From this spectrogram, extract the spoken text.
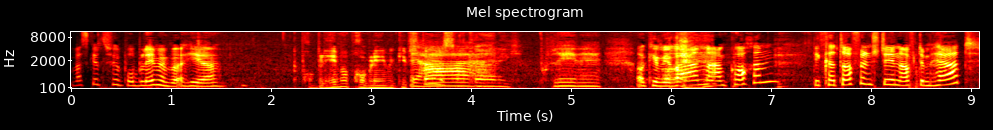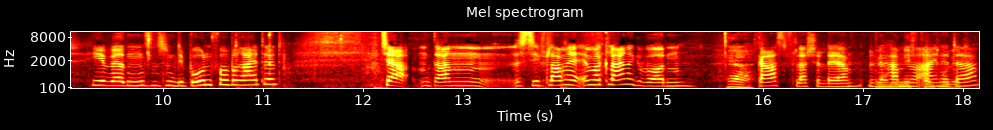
Was gibt's für Probleme hier? Probleme, Probleme gibt's Ja. da gar nicht. Probleme. Okay, wir waren am Kochen. Die Kartoffeln stehen auf dem Herd. Hier werden schon die Bohnen vorbereitet. Tja, und dann ist die Flamme immer kleiner geworden. Ja. Gasflasche leer. Und wir Werden haben nur eine da.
